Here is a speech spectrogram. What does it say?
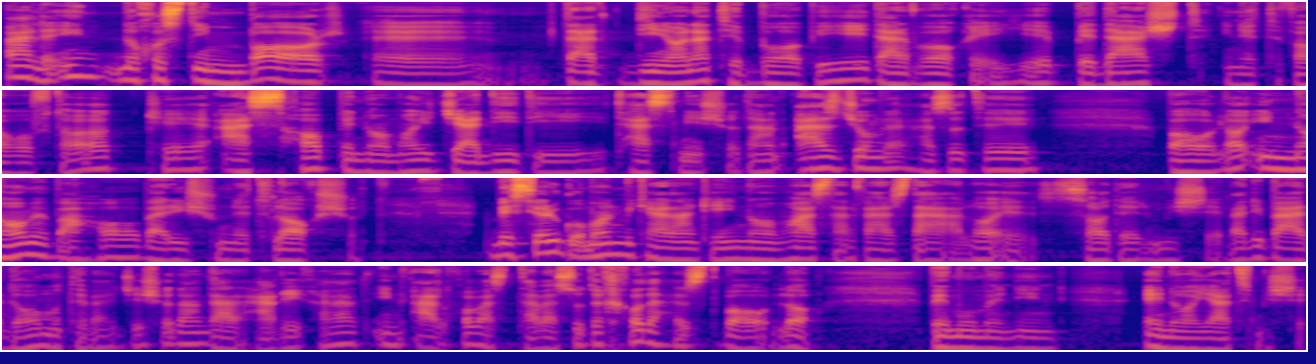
بله این نخستین بار در دینانت بابی در واقعی بدشت این اتفاق افتاد که اصحاب به نامهای جدیدی تصمیه شدن. از جمله حضرت حالا این نام بها بر ایشون اطلاق شد. بسیاری گمان می‌کردن که این نام ها از طرف از اعلی صادر میشه ولی بعدها متوجه شدن در حقیقت این القاب از توسط خود حضرت حالا به مؤمنین عنایت میشه.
